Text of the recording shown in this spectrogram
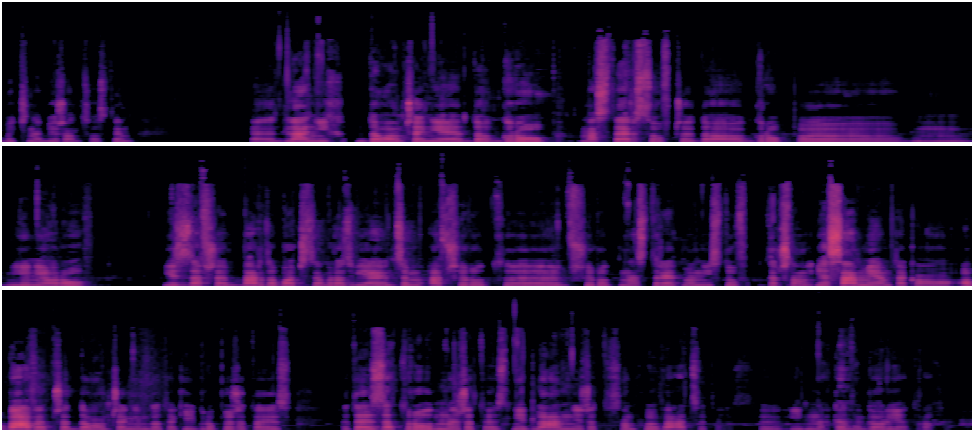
być na bieżąco z tym. E, Dla nich dołączenie do grup mastersów czy do grup e, mm, juniorów jest zawsze bardzo bodźcem rozwijającym, a wśród, e, wśród nas triatlonistów, zresztą ja sam miałem taką obawę przed dołączeniem do takiej grupy, że to jest, że to jest za trudne, że to jest nie dla mnie, że to są pływacy, to jest e, inna kategoria trochę.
